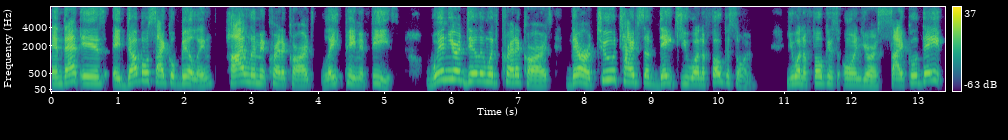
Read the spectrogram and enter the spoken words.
And that is a double cycle billing, high limit credit cards, late payment fees. When you're dealing with credit cards, there are two types of dates you want to focus on. You want to focus on your cycle date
